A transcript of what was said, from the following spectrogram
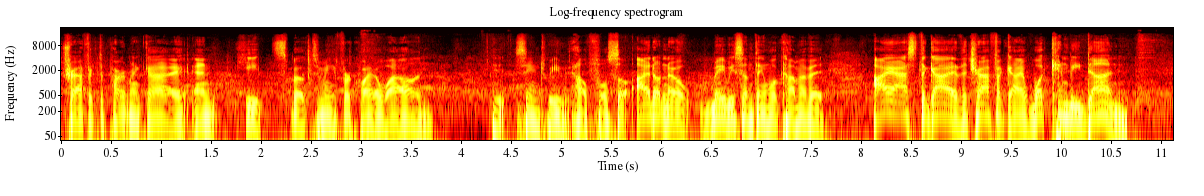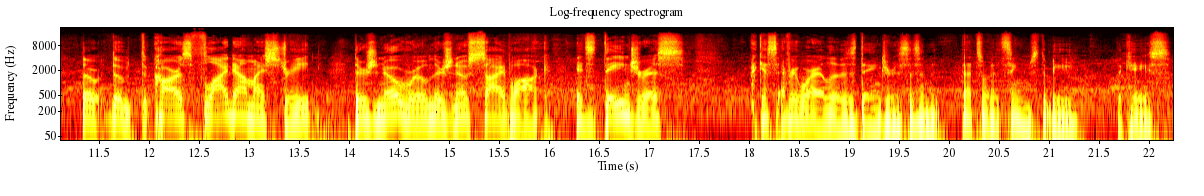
traffic department guy, and he spoke to me for quite a while, and he seemed to be helpful. So I don't know. Maybe something will come of it. I asked the guy, the traffic guy, what can be done? The, the, the cars fly down my street. There's no room. There's no sidewalk. It's dangerous. I guess everywhere I live is dangerous, isn't it? That's what it seems to be the case.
